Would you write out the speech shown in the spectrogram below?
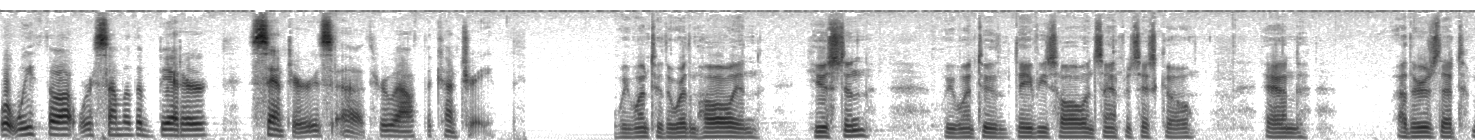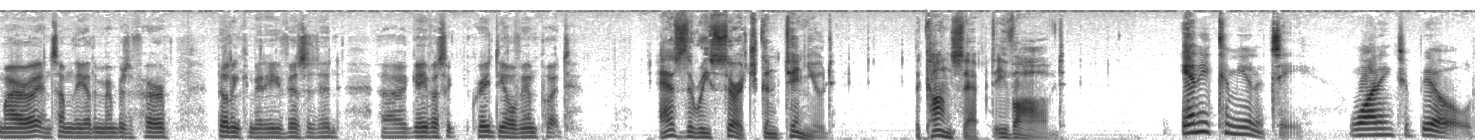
what we thought were some of the better centers uh, throughout the country. We went to the Wortham Hall in Houston. We went to Davies Hall in San Francisco and others that Myra and some of the other members of her building committee visited uh, gave us a great deal of input. As the research continued, the concept evolved. Any community wanting to build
